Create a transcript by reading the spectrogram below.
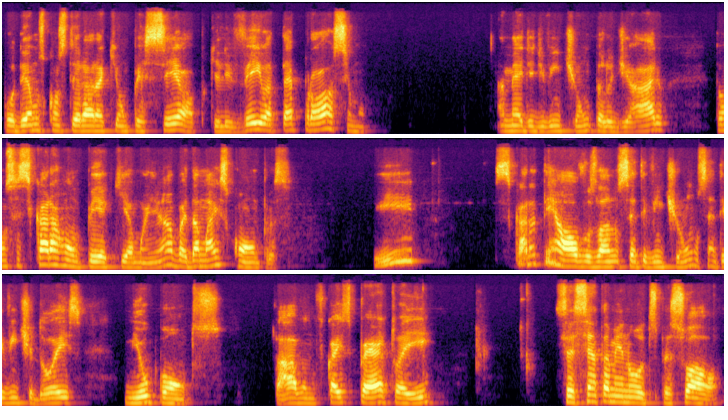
Podemos considerar aqui um PC, ó, porque ele veio até próximo a média de 21 pelo diário. Então, se esse cara romper aqui amanhã, vai dar mais compras. E esse cara tem alvos lá no 121, 122 mil pontos. Tá? Vamos ficar esperto aí. 60 minutos, pessoal.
